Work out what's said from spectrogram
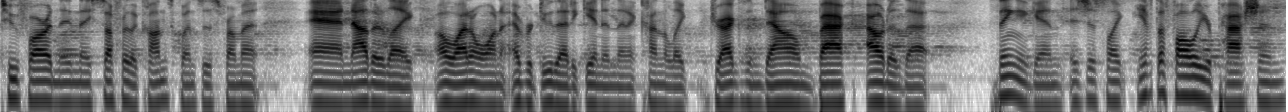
too far, and then they suffer the consequences from it. And now they're like, "Oh, I don't want to ever do that again," and then it kind of like drags them down back out of that thing again. It's just like you have to follow your passion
